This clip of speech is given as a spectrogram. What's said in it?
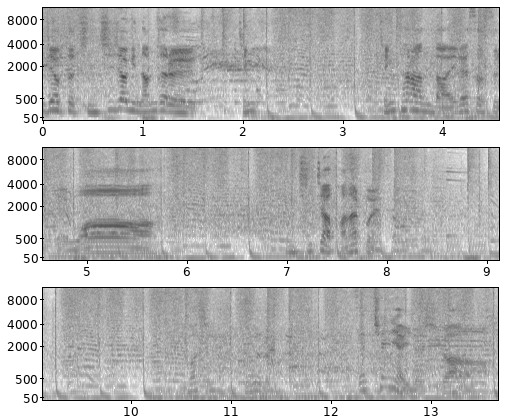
이제부터 진취적인 남자를 쟁, 쟁탈한다 이랬었을 때와. 그럼 진짜 반할 뻔했다 그때 이거지 그녀들 셉첸이야 이 자식아 아.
